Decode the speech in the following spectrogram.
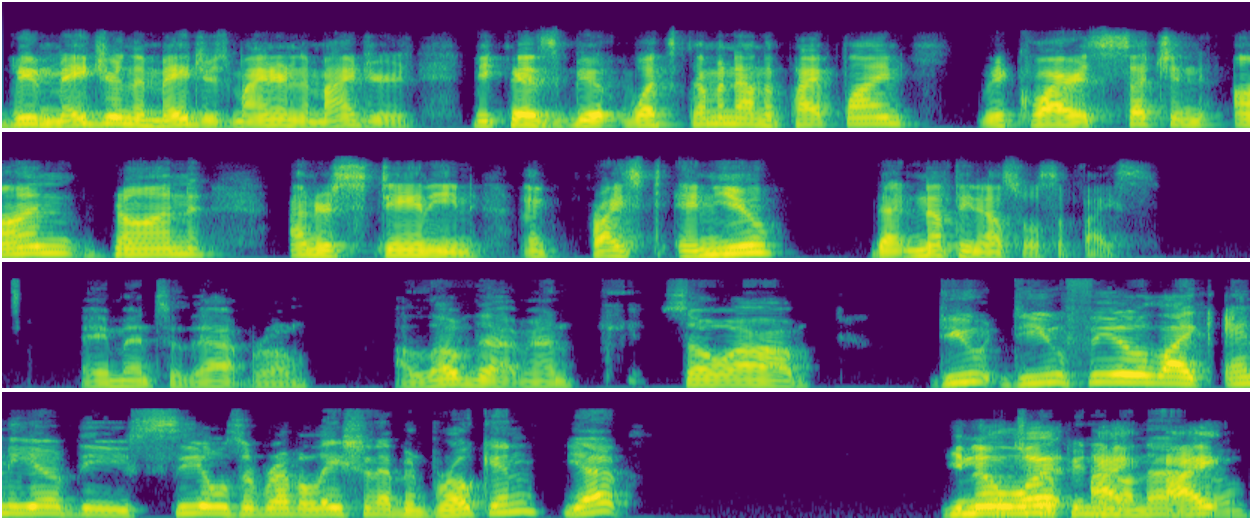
dude major in the majors minor in the minors because what's coming down the pipeline requires such an undone understanding of christ in you that nothing else will suffice Amen to that, bro. I love that, man. So, um, do you do you feel like any of the seals of revelation have been broken yet? You know What's what? I, that? I, bro?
